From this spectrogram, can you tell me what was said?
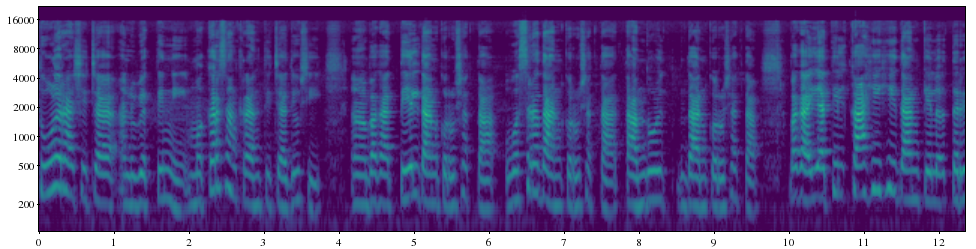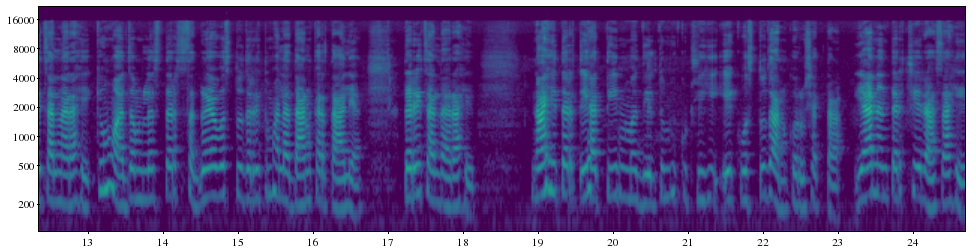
तुळ राशीच्या व्यक्तींनी मकर संक्रांतीच्या दिवशी बघा तेल दान करू शकता वस्त्र दान करू शकता तांदूळ दान करू शकता. बघा यातील काहीही दान केलं तरी चालणार आहे किंवा जमलंच तर सगळ्या वस्तू जरी तुम्हाला दान करता आल्या तरी चालणार आहे. नाही तर ह्या तीनमधील तुम्ही कुठलीही एक वस्तू दान करू शकता. यानंतरची रास आहे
